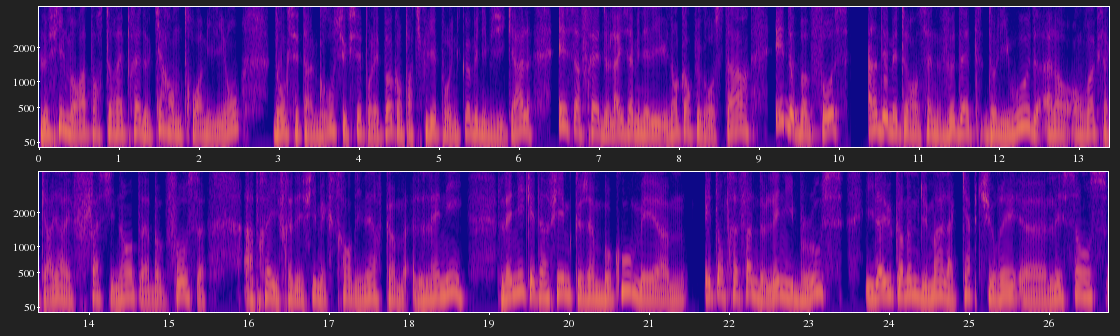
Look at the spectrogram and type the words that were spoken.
Le film en rapporterait près de 43 millions. Donc c'est un gros succès pour l'époque, en particulier pour une comédie musicale. Et ça ferait de Liza Minnelli une encore plus grosse star et de Bob Fosse un des metteurs en scène vedettes d'Hollywood. Alors, on voit que sa carrière est fascinante à Bob Fosse. Après, il ferait des films extraordinaires comme Lenny. Lenny, qui est un film que j'aime beaucoup, mais euh, étant très fan de Lenny Bruce, il a eu quand même du mal à capturer euh, l'essence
